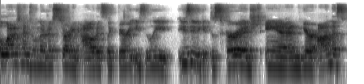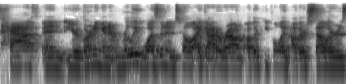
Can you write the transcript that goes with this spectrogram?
a lot of times when they're just starting out, it's like very easily easy to get discouraged, and you're on this path and you're learning. And it really wasn't until I got around other people and other sellers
